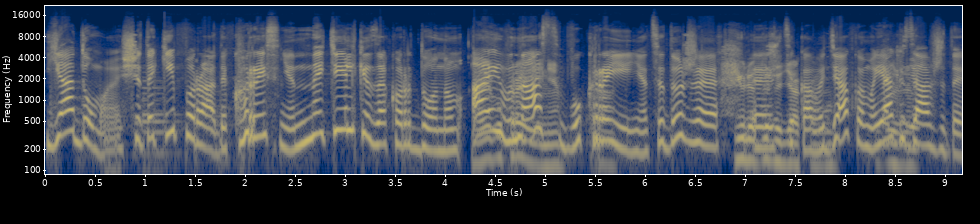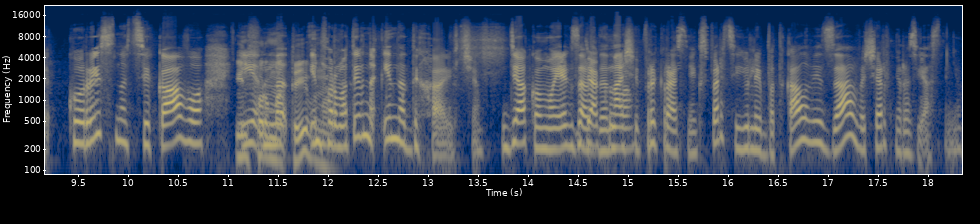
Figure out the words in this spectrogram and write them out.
Я думаю, що такі поради корисні не тільки за кордоном, а, А й в в нас в Україні. Це дуже, Юля, е, дуже цікаво. дякую. Дякуємо. Як Дуже. завжди, корисно, цікаво Інформативно. і інформативно і надихаюче. Дякуємо, як завжди, Дякую нашій прекрасній експерті Юлії Баткаловій за вичерпні роз'яснення.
